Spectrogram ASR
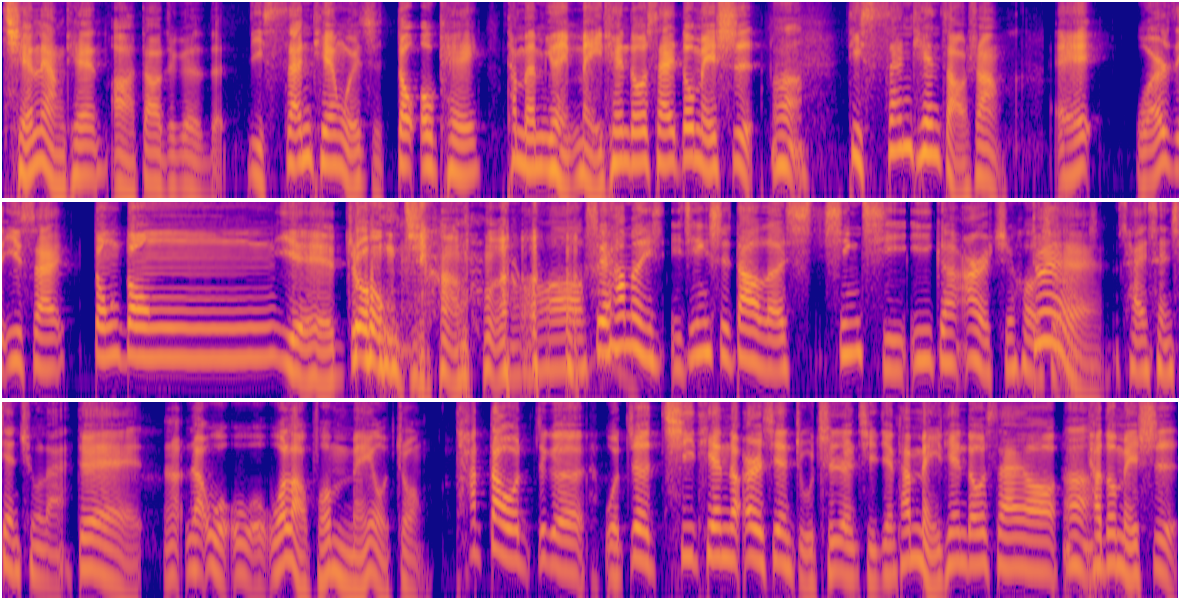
前两天啊，到这个的第三天为止都 OK，他们每每天都塞都没事。嗯，第三天早上，哎，我儿子一塞，东东也中奖了。哦，所以他们已经是到了星期一跟二之后，对，才呈现出来。对，那那我我我老婆没有中，她到这个我这七天的二线主持人期间，她每天都塞哦，嗯她都没事。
